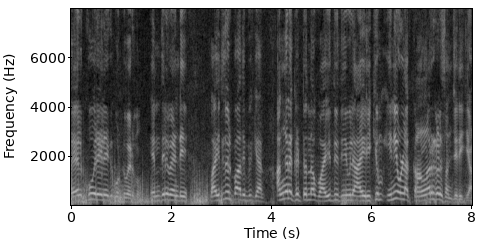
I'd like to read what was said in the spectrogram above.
മേൽക്കൂരയിലേക്ക് കൊണ്ടുവരുന്നു. എന്തിനു വേണ്ടി? വൈദ്യുതി ഉൽപ്പാദിപ്പിക്കാൻ. അങ്ങനെ കിട്ടുന്ന വൈദ്യുതിയിലായിരിക്കും ഇനിയുള്ള കാറുകൾ സഞ്ചരിക്കുക.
